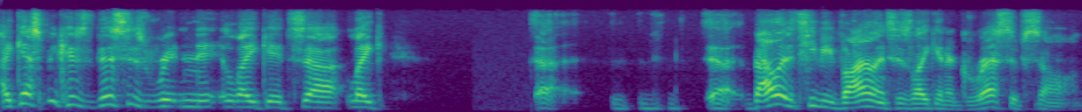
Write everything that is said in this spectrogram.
I guess because this is written like it's uh like uh, uh Ballad of TV Violence is like an aggressive song.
